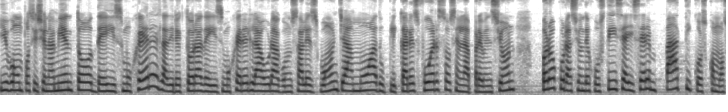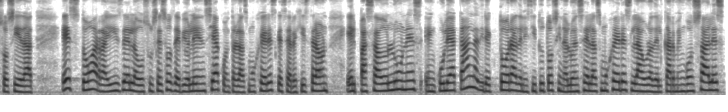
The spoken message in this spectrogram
Y hubo un posicionamiento de ISMujeres. La directora de ISMujeres, Laura González Bon, llamó a duplicar esfuerzos en la prevención procuración de justicia y ser empáticos como sociedad. Esto a raíz de los sucesos de violencia contra las mujeres que se registraron el pasado lunes en Culiacán. La directora del Instituto Sinaloense de las Mujeres, Laura del Carmen González,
